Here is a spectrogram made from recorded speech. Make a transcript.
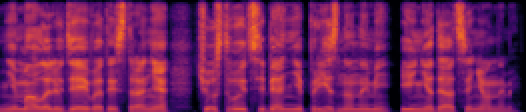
Немало людей в этой стране чувствуют себя непризнанными и недооцененными.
